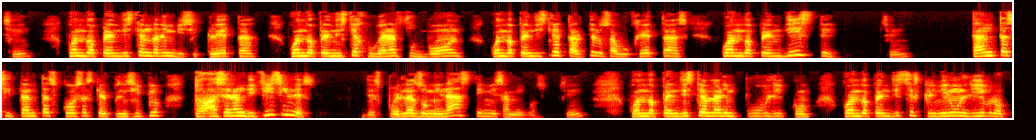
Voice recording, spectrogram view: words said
¿sí? Cuando aprendiste a andar en bicicleta, cuando aprendiste a jugar al fútbol, cuando aprendiste a atarte los agujetas, cuando aprendiste, ¿sí? Tantas y tantas cosas que al principio todas eran difíciles, después las dominaste, mis amigos, ¿sí? Cuando aprendiste a hablar en público, cuando aprendiste a escribir un libro,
